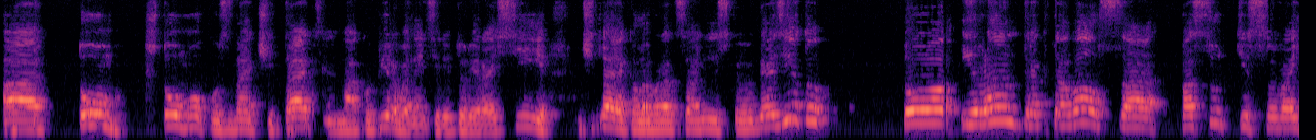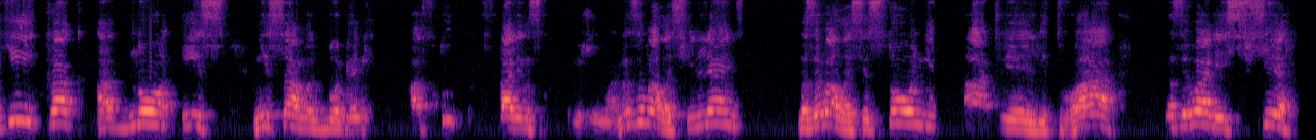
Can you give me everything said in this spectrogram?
о том, что мог узнать читатель на оккупированной территории России, читая коллаборационистскую газету, то Иран трактовался по сути своей как одно из не самых благовидных поступков сталинского режима. Называлась Финляндия, называлась Эстония, Латвия, Литва, назывались все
